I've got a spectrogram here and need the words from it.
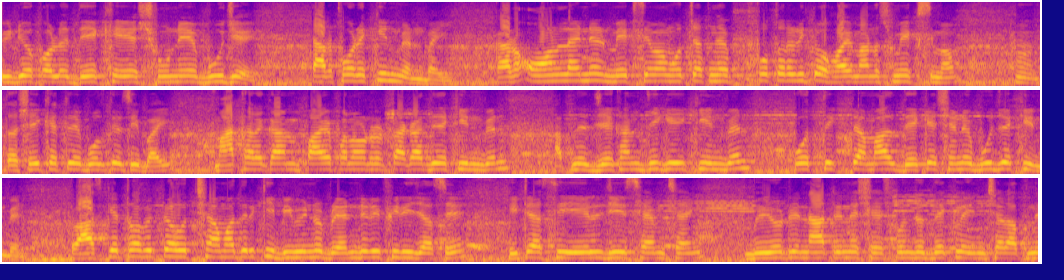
ভিডিও কলে দেখে, শুনে, বুঝে তারপরে কিনবেন ভাই। কারণ অনলাইনের ম্যাক্সিমাম হচ্ছে আপনার প্রতারিত হয় মানুষ ম্যাক্সিমাম হুম, তো সেই ক্ষেত্রে বলতেছি ভাই, মাথার গাম পায়ে ফালানোর টাকা দিয়ে কিনবেন। আপনি যেখান থেকেই কিনবেন, প্রত্যেকটা মাল দেখে শুনে বুঝে কিনবেন। তো আজকের টপিকটা হচ্ছে আমাদের কি? বিভিন্ন ব্র্যান্ডেরই ফ্রিজ আছে। হিটাসি এলজি স্যামসাং ভিডিওটি না টেনে শেষ পর্যন্ত দেখলে ইনশাল্লাহ আপনি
